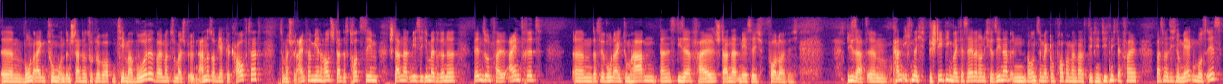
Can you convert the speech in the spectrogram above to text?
ähm, Wohneigentum und Instandhaltungsrücklage überhaupt ein Thema wurde, weil man zum Beispiel irgendein anderes Objekt gekauft hat, zum Beispiel ein Einfamilienhaus, stand es trotzdem standardmäßig immer drin, wenn so ein Fall eintritt, ähm, dass wir Wohneigentum haben, dann ist dieser Fall standardmäßig vorläufig. Wie gesagt, ähm, kann ich nicht bestätigen, weil ich das selber noch nicht gesehen habe. Bei uns in Mecklenburg-Vorpommern war das definitiv nicht der Fall. Was man sich nur merken muss, ist,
